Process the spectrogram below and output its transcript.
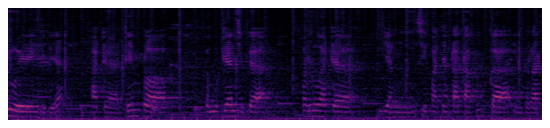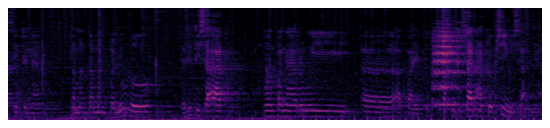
doing gitu ya. Ada demplot, kemudian juga perlu ada yang sifatnya tatap muka, interaksi dengan teman-teman penyuluh. Jadi di saat mempengaruhi eh, apa itu keputusan adopsi misalnya,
